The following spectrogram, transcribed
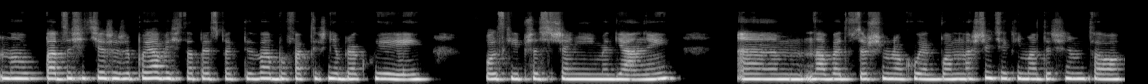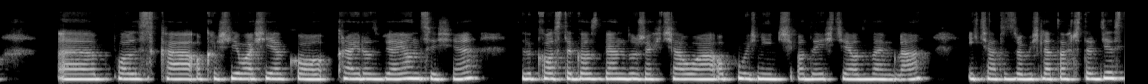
No, bardzo się cieszę, że pojawia się ta perspektywa, bo faktycznie brakuje jej w polskiej przestrzeni medialnej. Nawet w zeszłym roku, jak byłam na szczycie klimatycznym, to e, Polska określiła się jako kraj rozwijający się, tylko z tego względu, że chciała opóźnić odejście od węgla i chciała to zrobić w latach 40.,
